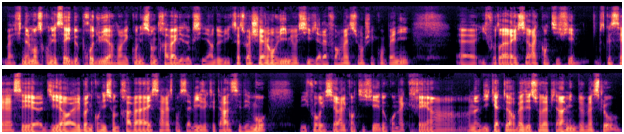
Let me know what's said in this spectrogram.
bah, finalement, ce qu'on essaye de produire dans les conditions de travail des auxiliaires de vie, que ce soit chez Alenvie, mais aussi via la formation chez Compagnie, euh, il faudrait réussir à quantifier. Parce que c'est assez euh, dire euh, les bonnes conditions de travail, ça responsabilise, etc. C'est des mots, mais il faut réussir à le quantifier. Donc, on a créé un, indicateur basé sur la pyramide de Maslow,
